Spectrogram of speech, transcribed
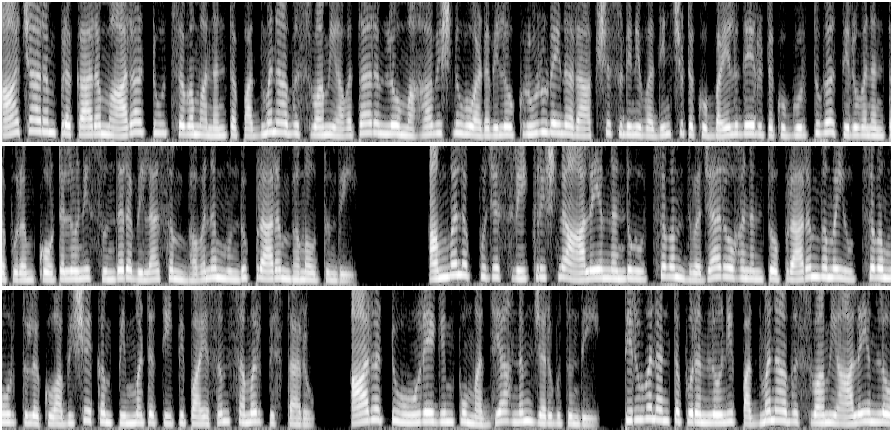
ఆచారం ప్రకారం ఆరాట్టూత్సవం అనంత పద్మనాభస్వామి అవతారంలో మహావిష్ణువు అడవిలో క్రూరుడైన రాక్షసుడిని వధించుటకు బయలుదేరుటకు గుర్తుగా తిరువనంతపురం కోటలోని సుందర విలాసం భవనం ముందు ప్రారంభమవుతుంది. అంబలప్పుజ శ్రీకృష్ణ ఆలయం నందు ఉత్సవం ధ్వజారోహణంతో ప్రారంభమై ఉత్సవమూర్తులకు అభిషేకం పిమ్మట తీపిపాయసం సమర్పిస్తారు. ఆరట్టు ఊరేగింపు మధ్యాహ్నం జరుగుతుంది. తిరువనంతపురంలోని పద్మనాభస్వామి ఆలయంలో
